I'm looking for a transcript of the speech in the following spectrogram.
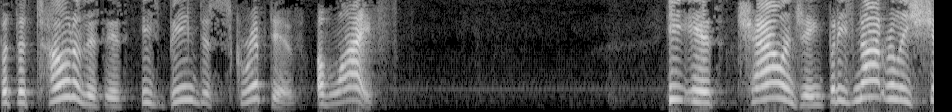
But the tone of this is he's being descriptive of life. He is challenging, but he's not really sh-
